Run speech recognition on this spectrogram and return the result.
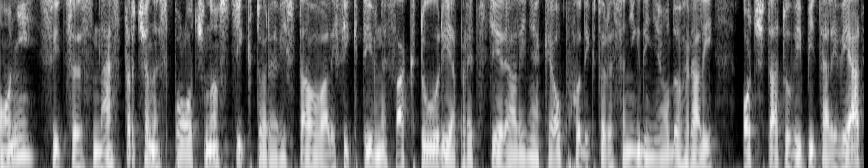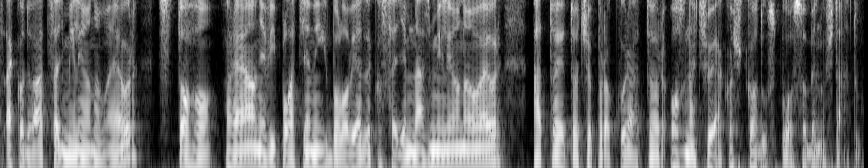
Oni si cez nastrčené spoločnosti, ktoré vystavovali fiktívne faktúry a predstierali nejaké obchody, ktoré sa nikdy neodohrali, od štátu vypýtali viac ako 20 miliónov eur, z toho reálne vyplatených bolo viac ako 17 miliónov eur a to je to, čo prokurátor označuje ako škodu spôsobenú štátu.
